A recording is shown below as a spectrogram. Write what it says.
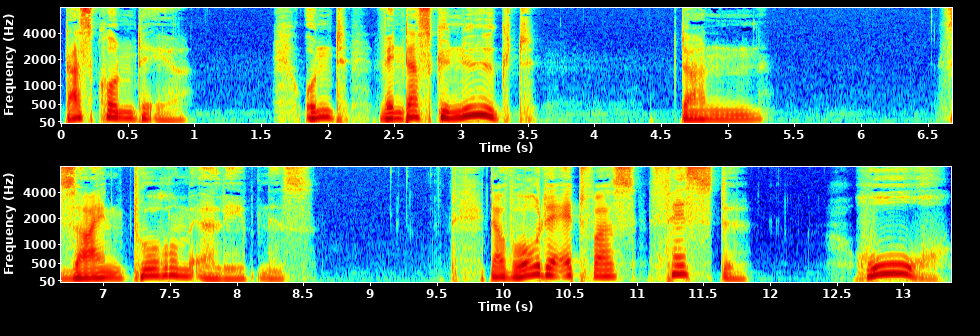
Das konnte er. Und wenn das genügt, dann sein Turmerlebnis. Da wurde etwas feste, hoch,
